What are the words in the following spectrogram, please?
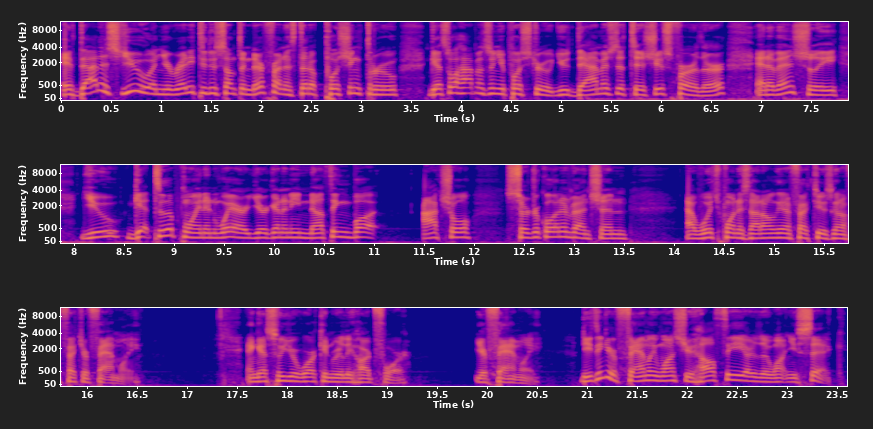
If that is you and you're ready to do something different instead of pushing through, guess what happens when you push through? You damage the tissues further, and eventually you get to the point in where you're going to need nothing but actual surgical intervention. At which point, it's not only going to affect you, it's going to affect your family. And guess who you're working really hard for? Your family. Do you think your family wants you healthy or they want you sick?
